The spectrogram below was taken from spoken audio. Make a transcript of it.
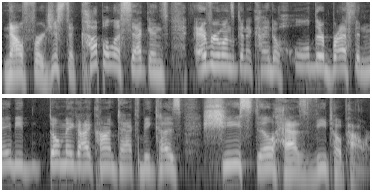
Now, for just a couple of seconds, everyone's going to kind of hold their breath and maybe don't make eye contact because she still has veto power.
